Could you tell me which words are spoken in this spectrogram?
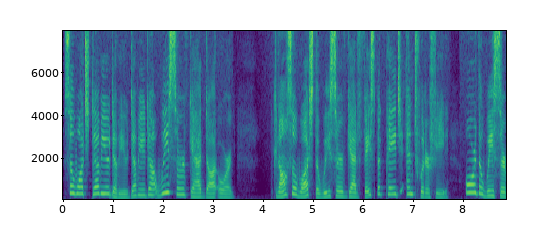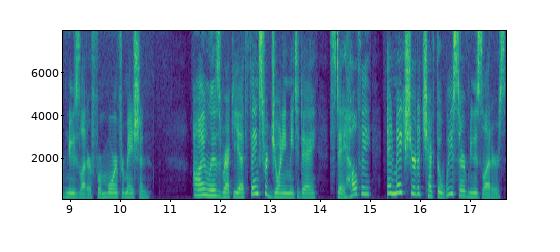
so watch www.weservegad.org. You can also watch the We Serve GAD Facebook page and Twitter feed, or the We Serve newsletter for more information. I'm Liz Recchia. Thanks for joining me today. Stay healthy and make sure to check the We Serve newsletters,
